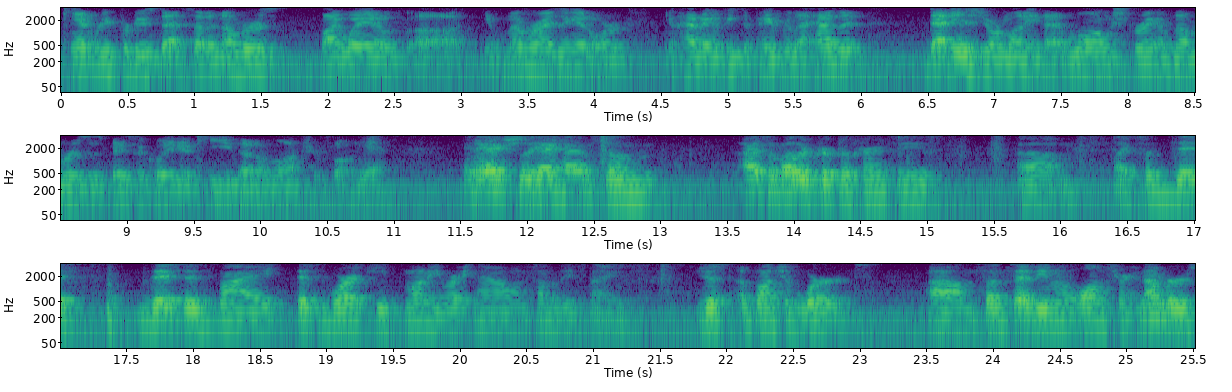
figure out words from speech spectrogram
can't reproduce that set of numbers by way of uh, you know memorizing it or you know, having a piece of paper that has it, that is your money. That long string of numbers is basically a key that unlocks your funds. Yeah. And actually, I have some, I have some other cryptocurrencies. Um, like so, this this is my this is where I keep money right now on some of these things. Just a bunch of words. Um, so instead of even a long string of numbers,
